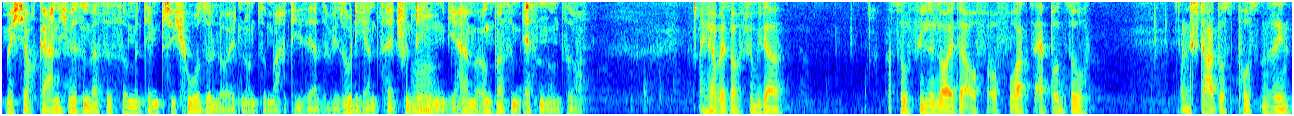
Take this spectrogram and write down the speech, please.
Möchte auch gar nicht wissen, was es so mit den Psychose-Leuten und so macht, die sie ja sowieso die ganze Zeit schon mhm. denken, die haben irgendwas im Essen und so. Ich habe jetzt auch schon wieder so viele Leute auf, auf WhatsApp und so einen Status posten sehen.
